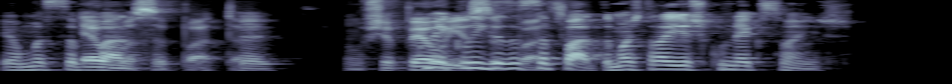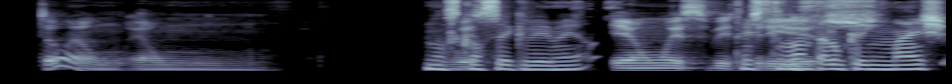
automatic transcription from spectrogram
É uma sapata. É uma sapata. Ok. Um chapéu Como é que e a ligas sapata. a sapata? Mostra aí as conexões. Então é um, é um, Não se Mas- consegue ver mesmo. é um USB Tens 3. de levantar um bocadinho mais.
